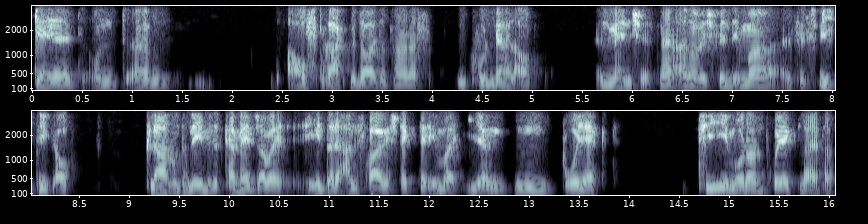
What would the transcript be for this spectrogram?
Geld und ähm, Auftrag bedeutet, sondern dass ein Kunde halt auch ein Mensch ist. Ne? Also ich finde immer, es ist wichtig, auch klar, ein Unternehmen ist jetzt kein Mensch, aber hinter der Anfrage steckt ja immer irgendein Projektteam oder ein Projektleiter.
